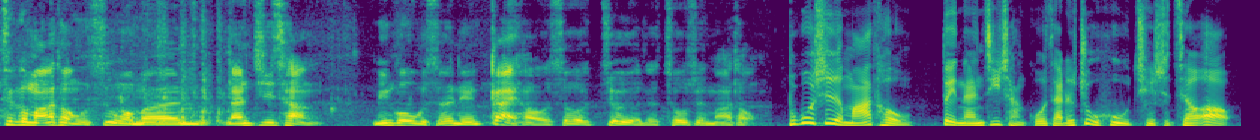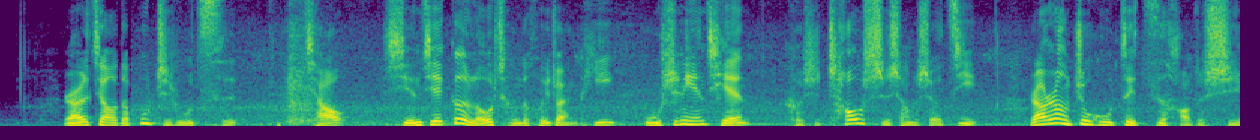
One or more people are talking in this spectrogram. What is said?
这个马桶是我们南机场民国五十二年盖好的时候就有的抽水马桶。不过是马桶，对南机场国宅的住户却是骄傲。然而骄傲的不止如此，瞧，衔接各楼层的回转梯，五十年前可是超时尚的设计。然后让住户最自豪的是，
